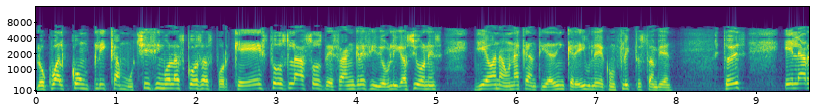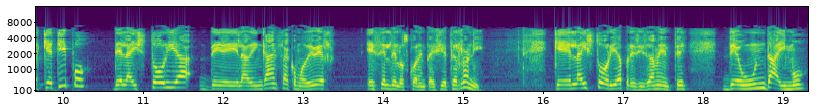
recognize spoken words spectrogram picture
lo cual complica muchísimo las cosas porque estos lazos de sangres y de obligaciones llevan a una cantidad increíble de conflictos también. Entonces, el arquetipo de la historia de la venganza como deber es el de los 47 Roni, que es la historia precisamente de un daimo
